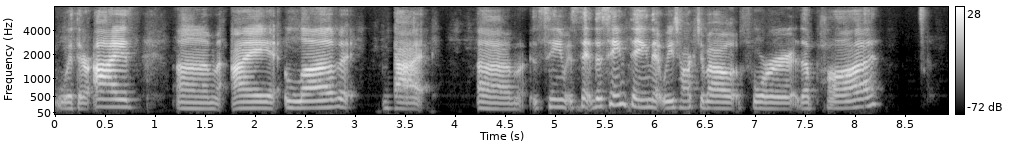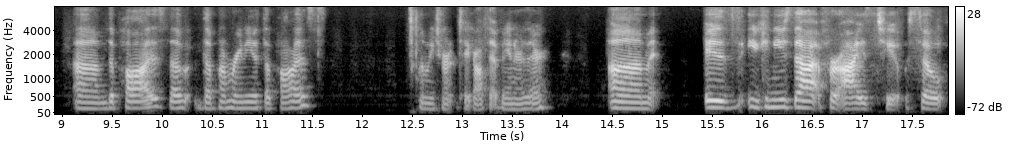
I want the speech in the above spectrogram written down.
with their eyes? Um, i love that um, same the same thing that we talked about for the paw um, the paws the the pomeranian with the paws let me turn take off that banner there. Um, is you can use that for eyes too. So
